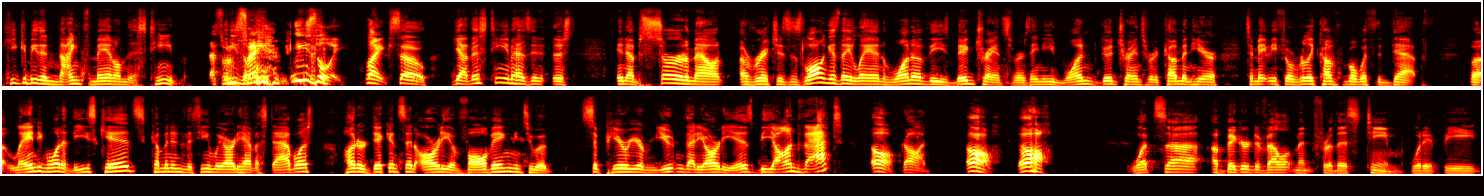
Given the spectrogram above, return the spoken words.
he could be the ninth man on this team. That's what easily, I'm saying. easily. Like so, yeah. This team has just an absurd amount of riches. As long as they land one of these big transfers, they need one good transfer to come in here to make me feel really comfortable with the depth. But landing one of these kids coming into the team we already have established, Hunter Dickinson already evolving into a superior mutant that he already is. Beyond that, oh God, oh oh. What's uh, a bigger development for this team? Would it be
